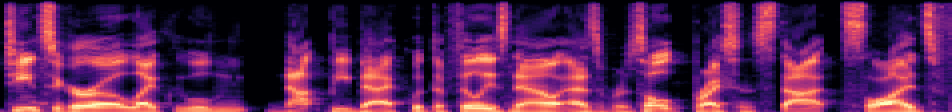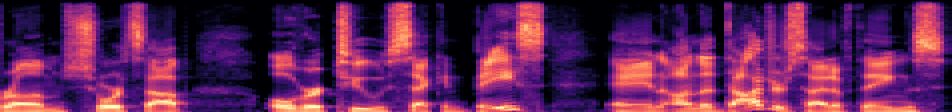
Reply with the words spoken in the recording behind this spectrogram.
Jean Segura likely will not be back with the Phillies now. As a result, Bryson Stott slides from shortstop over to second base. And on the Dodgers side of things,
